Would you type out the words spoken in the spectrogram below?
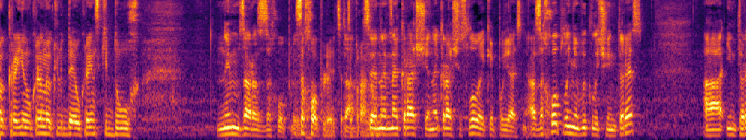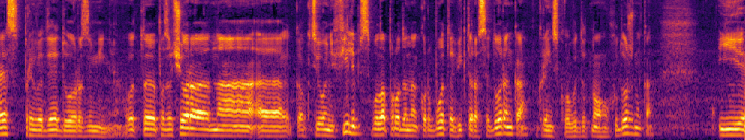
як країну, Україну як людей, український дух Ним зараз захоплюються. захоплюється. Це правильно. це най- найкраще, найкраще слово, яке пояснює. А захоплення викличе інтерес, а інтерес приведе до розуміння. От е, позавчора на е, аукціоні Philips була продана корбота Віктора Сидоренка, українського видатного художника. І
